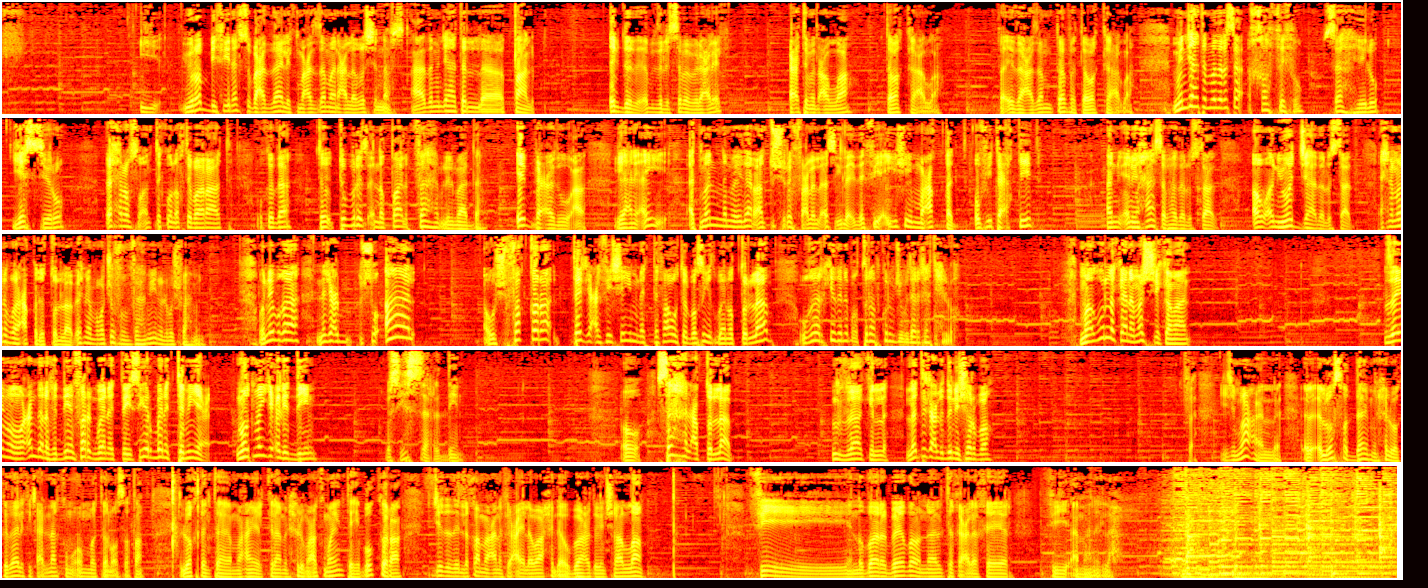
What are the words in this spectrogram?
يربي في نفسه بعد ذلك مع الزمن على غش النفس. هذا من جهة الطالب. ابذل ابذل السبب اللي عليك. اعتمد على الله. توكل على الله. فإذا عزمت فتوكل على الله. من جهة المدرسة خففوا سهلوا يسروا احرصوا أن تكون اختبارات وكذا. تبرز أن الطالب فاهم للمادة. ابعدوا. يعني اي أتمنى من الإدارة أن تشرف على الأسئلة إذا في أي شيء معقد أو في تعقيد ان أن يحاسب هذا الأستاذ أو أن يوجه هذا الأستاذ. إحنا ما نبغى نعقد الطلاب إحنا نبغى نشوفهم فاهمين ولا مش فاهمين. ونبغى نجعل سؤال أو فقرة تجعل في شيء من التفاوت البسيط بين الطلاب وغير كذا نبغى الطلاب كلهم يجيبوا درجات حلوة. ما أقول لك أنا مشي كمان. زي ما هو عندنا في الدين فرق بين التيسير وبين التمييع مو تميع للدين بس يسر الدين. سهل على الطلاب. لكن لا تجعل الدنيا شربة. يا جماعة الوسط دائما حلوة. كذلك جعلناكم أمة وسطا. الوقت انتهى معي الكلام الحلو معكم ما ينتهي. بكرة جدد اللقاء معنا في عائلة واحدة وبعده إن شاء الله. في النظارة البيضاء ونلتقي على خير. في أمان الله.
